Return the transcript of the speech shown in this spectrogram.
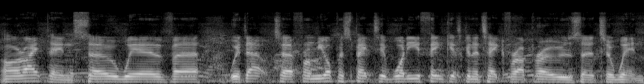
All right then. So with uh, with that, uh, from your perspective, what do you think it's going to take for our pros uh, to win?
